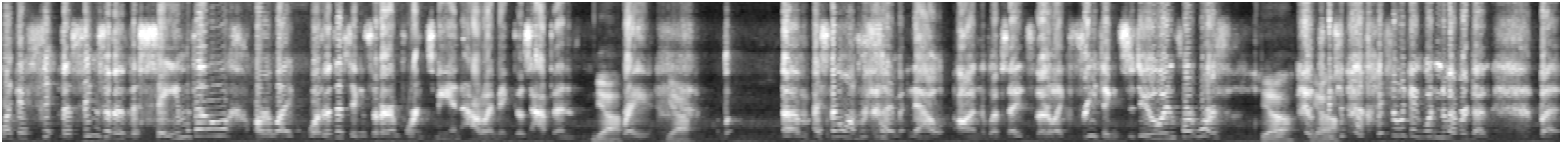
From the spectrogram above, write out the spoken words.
Like I think the things that are the same though are like, what are the things that are important to me, and how do I make those happen? Yeah. Right. Yeah. Um, I spend a lot more time now on websites that are like free things to do in Fort Worth, Yeah. Yeah. which I feel like I wouldn't have ever done, but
